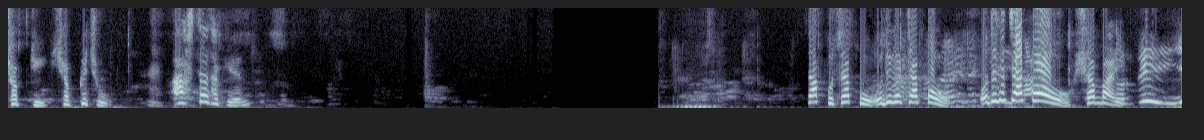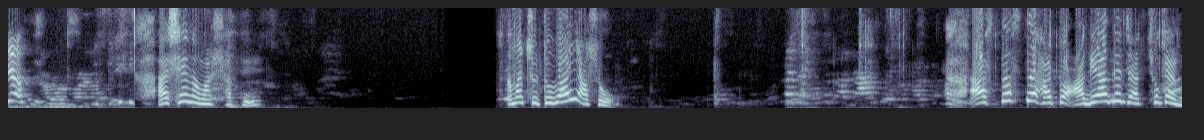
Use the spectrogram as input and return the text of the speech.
সবকি সবকিছু আসতে থাকেন। চাপো চাপো ওদিকে চাপো ওদিকে চাপো সবাই। আসেন আমার সাথে। আমার ছোট ভাই আসো। আস্তে আস্তে হাঁটো আগে আগে যাচ্ছ কেন?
